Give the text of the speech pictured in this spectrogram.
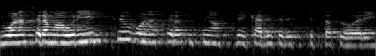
Buonasera Maurizio, buonasera a tutti i nostri cari telespettatori.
